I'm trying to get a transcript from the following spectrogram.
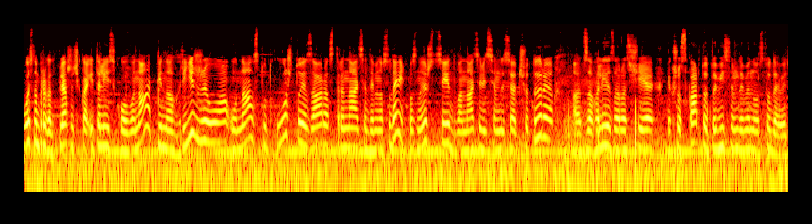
Ось, наприклад, пляшечка італійського вина Піно Гріжіо у нас тут коштує зараз 13,99, по знижці 12,84. А взагалі зараз ще, якщо з картою, то 8,99.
